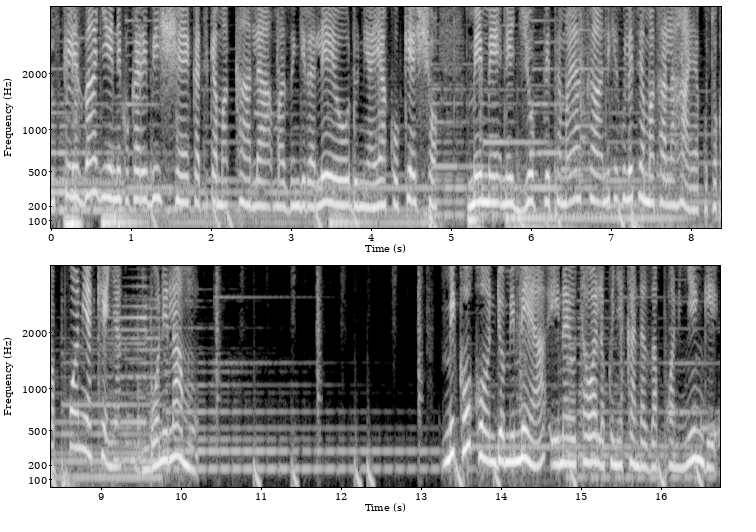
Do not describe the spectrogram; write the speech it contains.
Msikilizaji, ni kukaribishe katika makala Mazingira Leo Dunia Yako Kesho. Mimi ni Jupita Mayaka nikikuletea makala haya kutoka pwani ya Kenya, jimboni Lamu. Mikoko ndio mimea inayotawala kwenye kanda za pwani nyingi.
